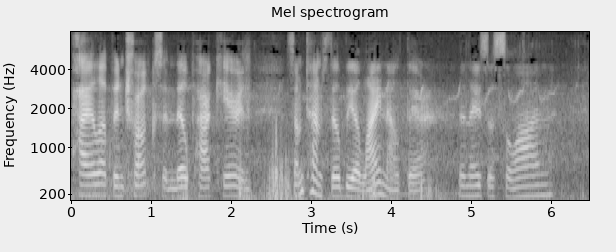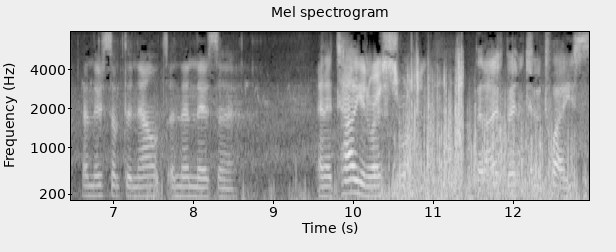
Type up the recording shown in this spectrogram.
pile up in trucks and they'll park here and sometimes there'll be a line out there. Then there's a salon, then there's something else, and then there's a an Italian restaurant that I've been to twice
